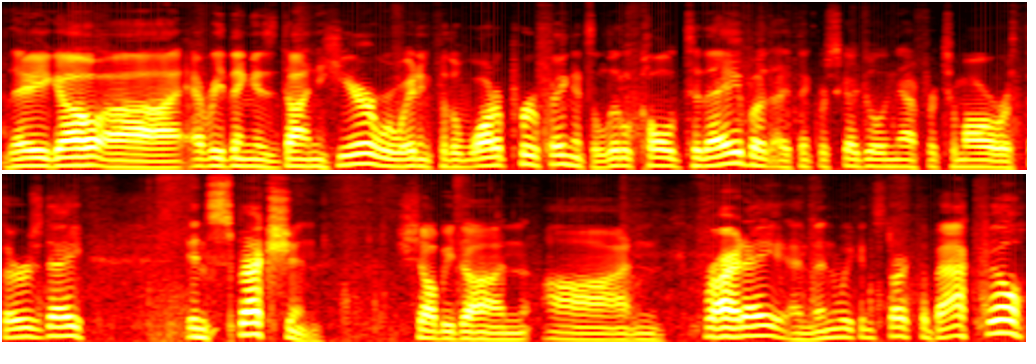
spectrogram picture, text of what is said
There you go. Uh, everything is done here. We're waiting for the waterproofing. It's a little cold today, but I think we're scheduling that for tomorrow or Thursday. Inspection shall be done on Friday, and then we can start the backfill.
